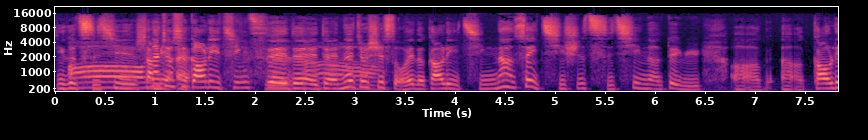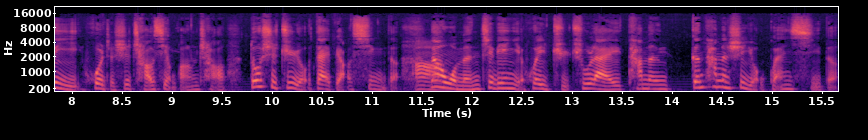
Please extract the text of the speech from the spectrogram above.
一个瓷器上面，那就是高丽青瓷。对对对，那就是所谓的高丽青。那所以其实瓷器呢，对于呃呃高丽或者是朝鲜王朝都是具有代表性的。那我们这边也会举出来他们。跟他们是有关系的，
